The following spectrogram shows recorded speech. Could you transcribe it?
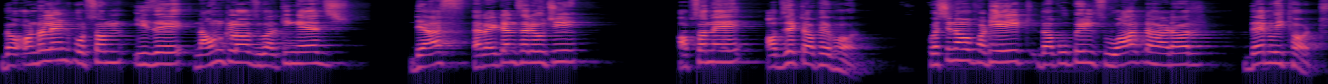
The underlined portion is a noun clause working as dash right answer ହେଉଛି option A object of a verb question number 48 the pupils worked harder than we thought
